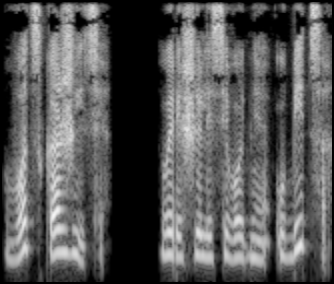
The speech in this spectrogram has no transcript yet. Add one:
«Вот скажите, вы решили сегодня убиться?»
